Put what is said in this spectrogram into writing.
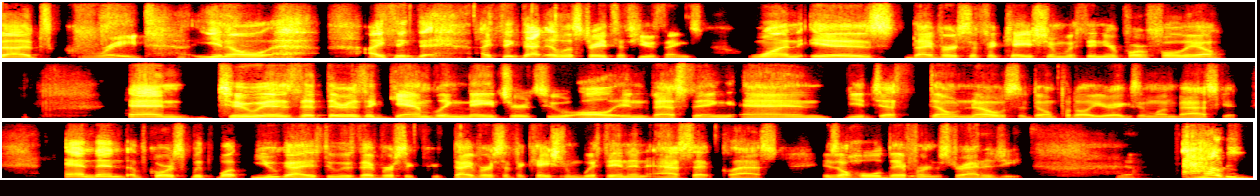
that's great. You know i think that i think that illustrates a few things. One is diversification within your portfolio. And two is that there is a gambling nature to all investing and you just don't know so don't put all your eggs in one basket. And then of course with what you guys do is diversific diversification within an asset class is a whole different strategy. Yeah. How did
